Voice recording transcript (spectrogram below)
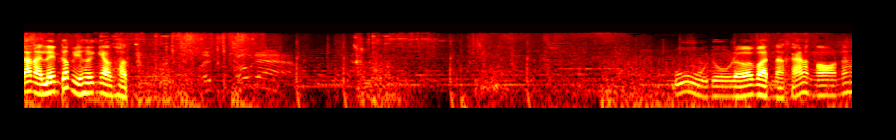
Đao này lên cấp thì hơi nghèo thật. U uh, đồ đỡ vần là khá là ngon á.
